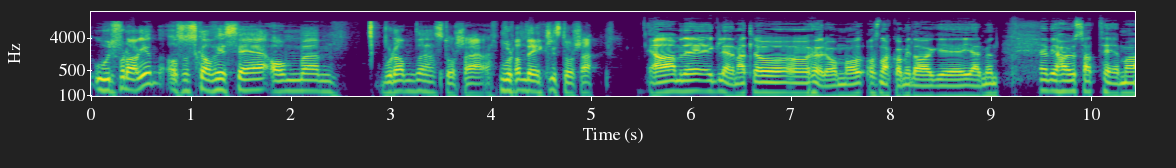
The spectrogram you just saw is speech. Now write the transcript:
ord for dagen, og så skal vi se om um, hvordan, det seg, hvordan, det egentlig står seg. Ja, men det gleder jeg meg til å høre om og, og snakke om i dag, eh, Gjermund. Vi har jo satt tema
